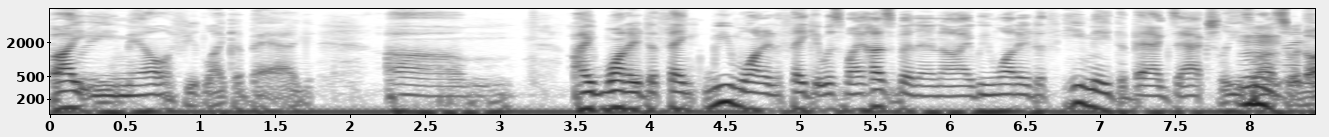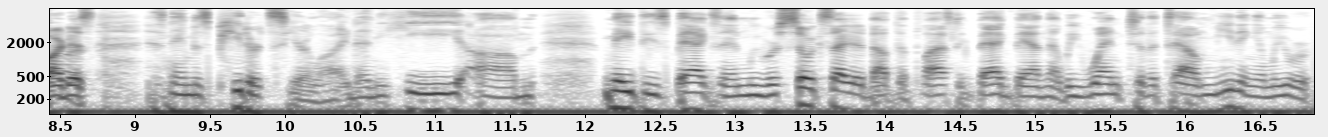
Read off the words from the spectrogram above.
by great. email if you'd like a bag. Um, I wanted to thank. We wanted to thank. It was my husband and I. We wanted to. He made the bags. Actually, he's Mm. also an Nice work. artist. His name is Peter Zierlein, and he um, made these bags. And we were so excited about the plastic bag ban that we went to the town meeting and we were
